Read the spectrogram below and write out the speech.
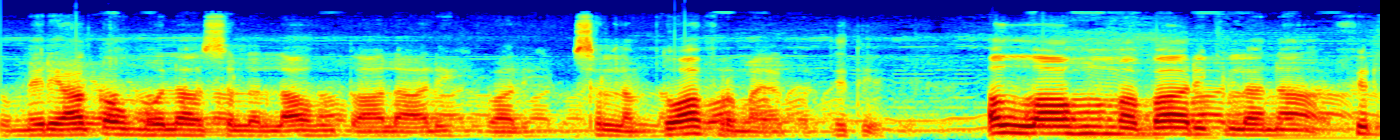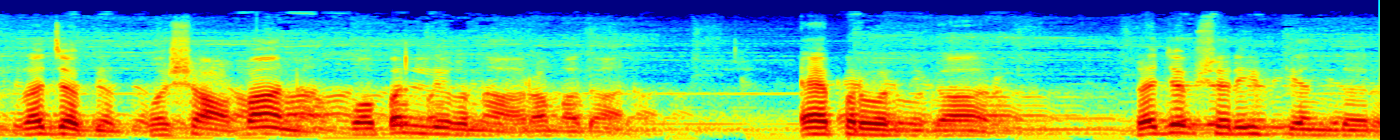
تو میرے آقا و مولا صلی اللہ تعالیٰ علیہ وآلہ وسلم دعا فرمایا کرتے تھے۔ اللہم بارک لنا پھر رجب و شعبان و بلغنا رمضان۔ اے پروردگار، رجب شریف کے اندر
